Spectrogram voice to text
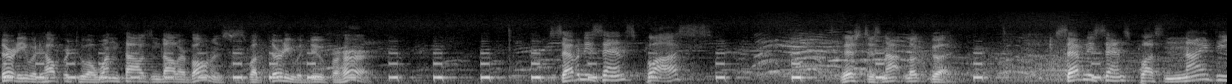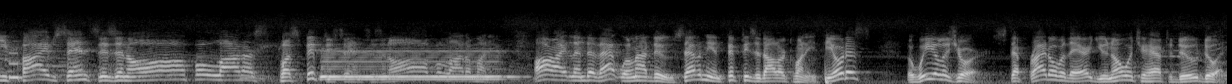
30 would help her to a $1,000 bonus is what 30 would do for her. 70 cents plus. This does not look good. 70 cents plus 95 cents is an awful lot of, plus 50 cents is an awful lot of money. All right, Linda, that will not do. 70 and 50 is a dollar 20. Theotis, the wheel is yours. Step right over there. You know what you have to do. Do it.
